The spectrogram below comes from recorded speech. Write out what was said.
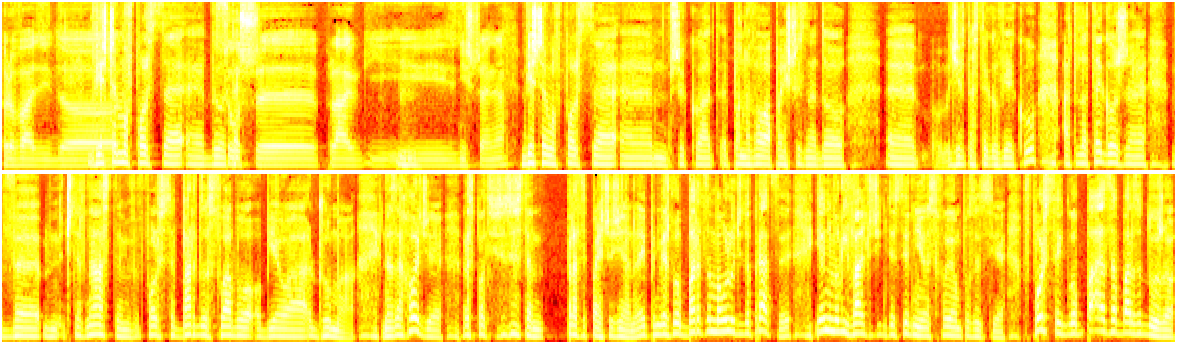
prowadzi do Wiesz czemu w Polsce e, było tak, suszy, plagi i zniszczenia? Wiesz czemu w Polsce na przykład panowała pańszczyzna do XIX wieku? A to dlatego, że w XIV w Polsce bardzo słabo objęła dżuma. Na zachodzie rozpadł się system pracy pańszczyźnianej, ponieważ było bardzo mało ludzi do pracy i oni mogli walczyć intensywnie o swoją pozycję. W Polsce ich było bardzo, bardzo dużo,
